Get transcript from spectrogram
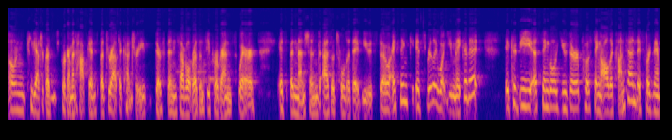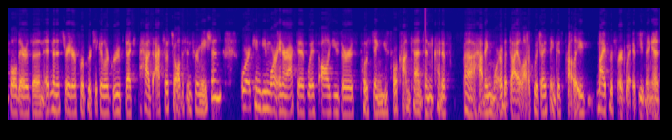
own pediatric residency program at Hopkins, but throughout the country, there's been several residency programs where it's been mentioned as a tool that they've used. So I think it's really what you make of it. It could be a single user posting all the content. If, for example, there's an administrator for a particular group that has access to all this information, or it can be more interactive with all users posting useful content and kind of uh, having more of a dialogue, which I think is probably my preferred way of using it.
